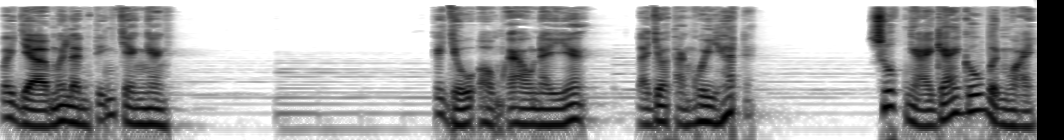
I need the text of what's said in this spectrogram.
Bây giờ mới lên tiếng chen ngang. Cái vụ ồn ào này á Là do thằng Huy hết Suốt ngày gái gú bên ngoài.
